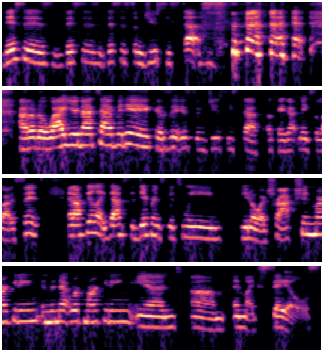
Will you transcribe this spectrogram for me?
this is this is this is some juicy stuff. I don't know why you're not tapping in because it is some juicy stuff. Okay that makes a lot of sense. And i feel like that's the difference between you know attraction marketing in the network marketing and um and like sales.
